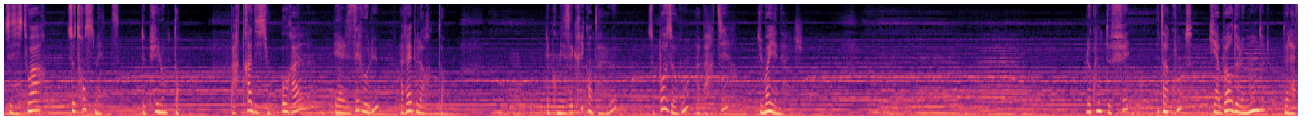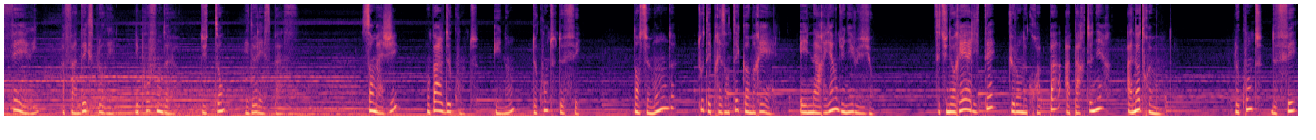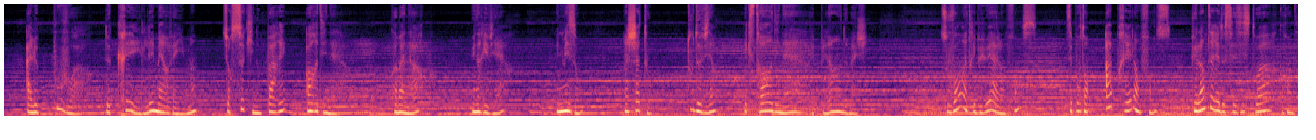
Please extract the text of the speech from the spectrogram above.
Ces histoires se transmettent depuis longtemps, par tradition orale, et elles évoluent avec leur temps. Les premiers écrits, quant à eux, se poseront à partir du Moyen Âge. Le conte de fées est un conte qui aborde le monde de la féerie afin d'explorer les profondeurs du temps et de l'espace. Sans magie, on parle de contes et non de contes de fées. Dans ce monde, tout est présenté comme réel et il n'a rien d'une illusion. C'est une réalité que l'on ne croit pas appartenir à notre monde. Le conte de fées a le pouvoir de créer l'émerveillement sur ce qui nous paraît ordinaire comme un arbre, une rivière, une maison, un château. Tout devient extraordinaire et plein de magie. Souvent attribué à l'enfance, c'est pourtant après l'enfance que l'intérêt de ces histoires grandit.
